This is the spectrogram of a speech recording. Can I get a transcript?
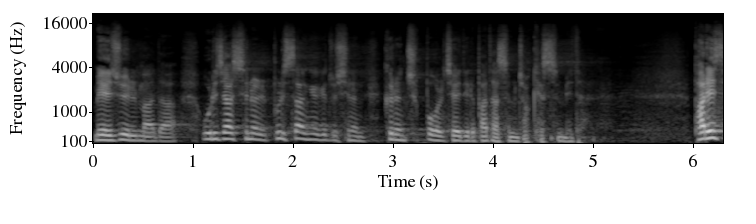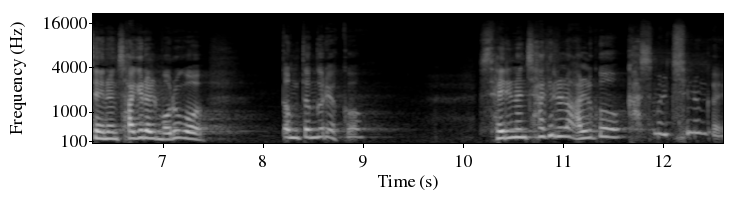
매주일마다 우리 자신을 불쌍히 여겨 주시는 그런 축복을 저희들이 받았으면 좋겠습니다. 바리새인은 자기를 모르고 떵떵거렸고 세리는 자기를 알고 가슴을 치는 거예요.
